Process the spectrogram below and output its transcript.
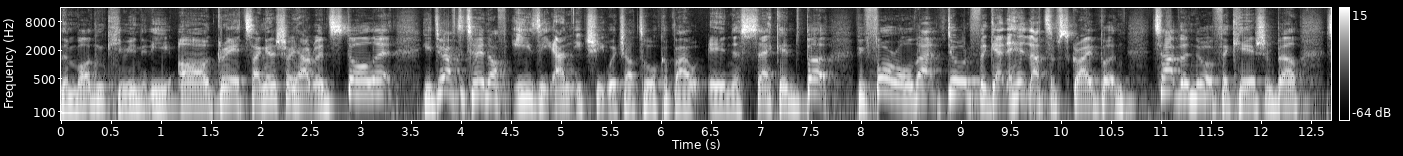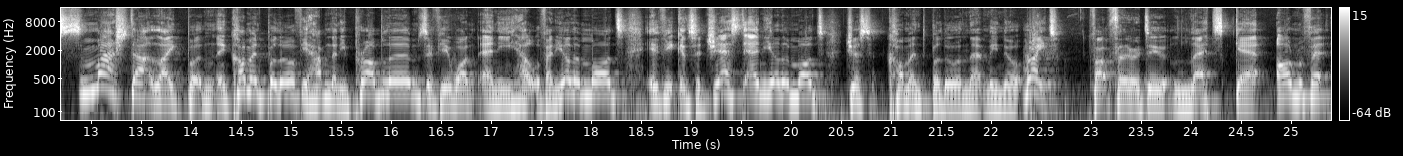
the modern community are great. So I'm going to show you how to install it. You do have to turn off Easy Anti-Cheat, which I'll talk about in a second. But before all that, don't forget to hit that subscribe button tap the notification bell, smash that like button, and comment below if you're having any problems, if you want any help with any other mods, if you can suggest any other mods, just comment below and let me know. Right. Without further ado, let's get on with it.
